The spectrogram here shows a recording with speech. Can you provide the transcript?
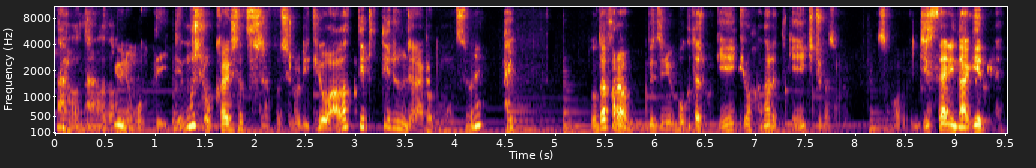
なるほど、なるほどいうふう。に思っていて、むしろ解説者としての力量は上がっていってるんじゃないかと思うんですよね。はいだから別に僕たちも現役を離れて、現役というかその、その実際に投げるね、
